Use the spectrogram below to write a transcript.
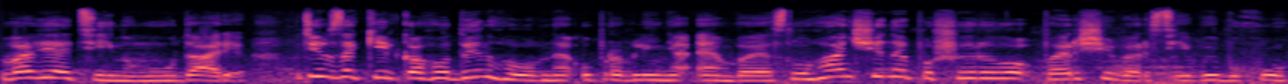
в авіаційному ударі. Втім, за кілька годин головне управління МВС Луганщини поширило перші версії вибуху.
